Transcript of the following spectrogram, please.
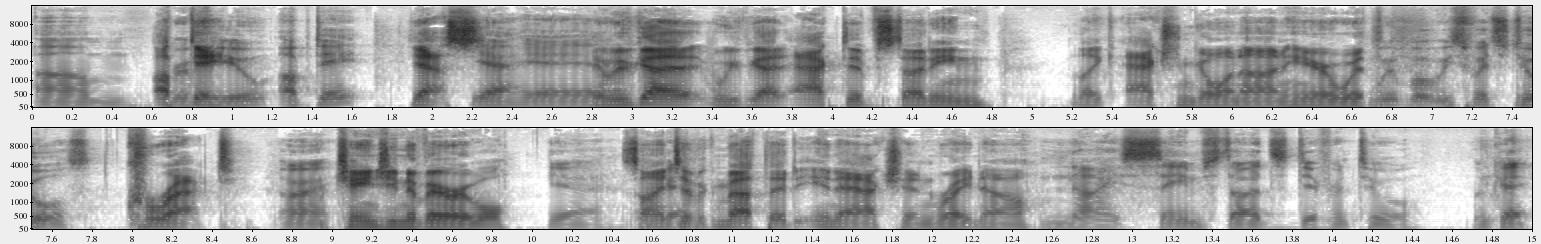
um, Update. review update. Yes. Yeah, yeah, yeah. Yeah, we've got we've got active studying like action going on here with we, but we switched tools. correct All right. changing a variable Yeah. okay. scientific method in action right now. Nice. Same studs, different tool. Okay.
